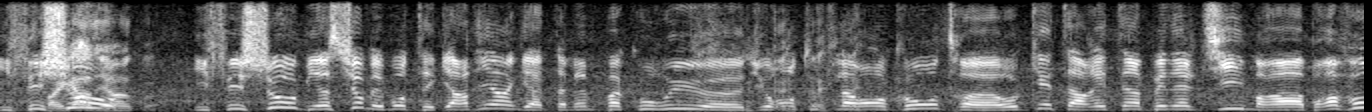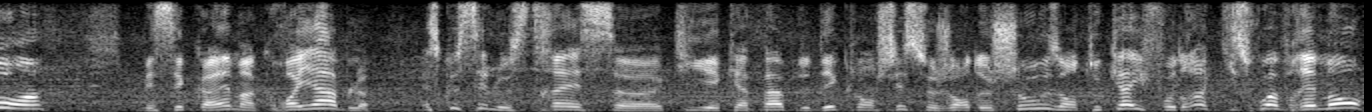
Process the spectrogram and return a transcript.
il fait chaud. gardien. Il fait chaud, bien sûr, mais bon, t'es gardien, gars. T'as même pas couru euh, durant toute la rencontre. Euh, ok, t'as arrêté un penalty, bra- bravo. hein. Mais c'est quand même incroyable. Est-ce que c'est le stress euh, qui est capable de déclencher ce genre de choses? En tout cas, il faudra qu'il soit vraiment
